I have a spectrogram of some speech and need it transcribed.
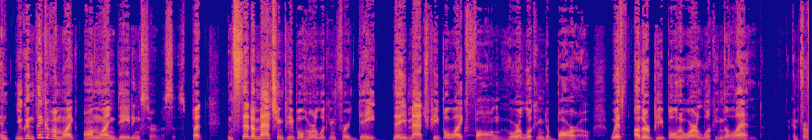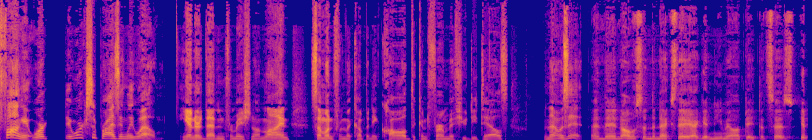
And you can think of them like online dating services. But instead of matching people who are looking for a date, they match people like Fong, who are looking to borrow, with other people who are looking to lend. And for Fong, it worked, it worked surprisingly well. He entered that information online. Someone from the company called to confirm a few details. And that was it. And then all of a sudden the next day I get an email update that says, yep,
